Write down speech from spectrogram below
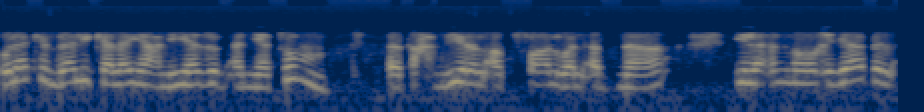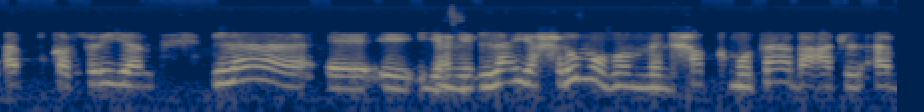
ولكن ذلك لا يعني يجب أن يتم تحضير الأطفال والأبناء إلى انه غياب الأب قسريا لا يعني لا يحرمهم من حق متابعة الأب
